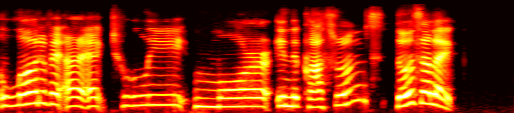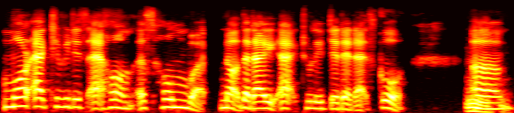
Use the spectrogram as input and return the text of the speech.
a lot of it are actually more in the classrooms. Those are like more activities at home as homework, not that I actually did it at school. Mm. Um,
